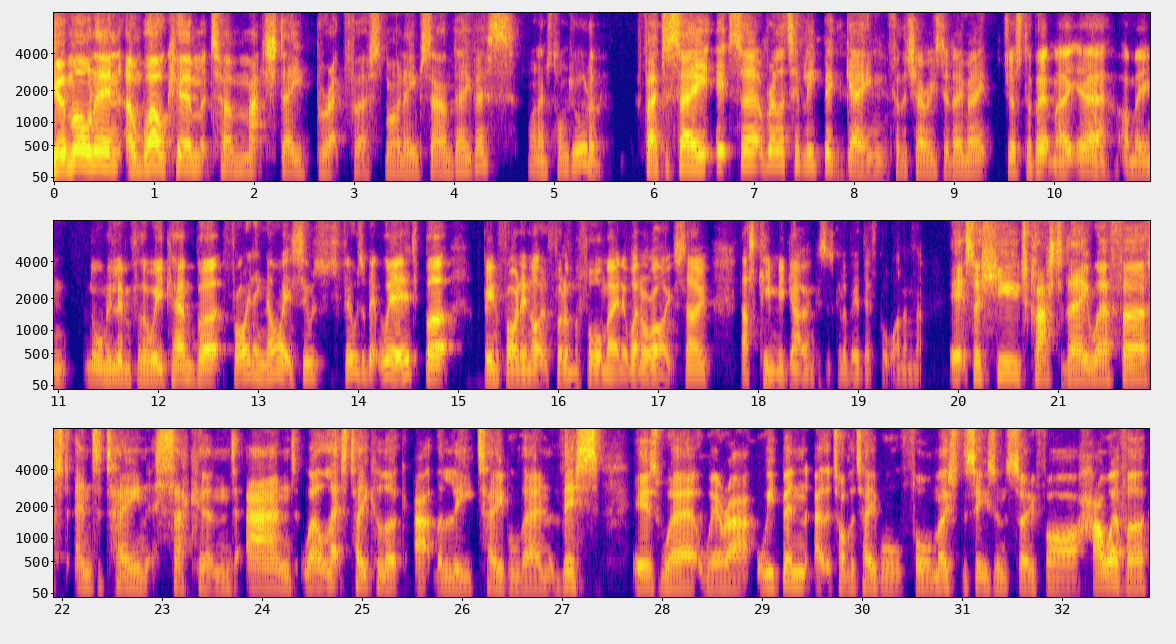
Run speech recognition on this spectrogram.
Good morning and welcome to Matchday Breakfast. My name's Sam Davis. My name's Tom Jordan. Fair to say it's a relatively big game for the Cherries today, mate. Just a bit, mate. Yeah. I mean, normally living for the weekend, but Friday night feels, feels a bit weird, but been Friday night at Fulham before, mate, and it went all right. So that's keeping me going because it's going to be a difficult one, isn't it? It's a huge clash today where first entertain second. And well, let's take a look at the league table then. This is where we're at. We've been at the top of the table for most of the season so far. However,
